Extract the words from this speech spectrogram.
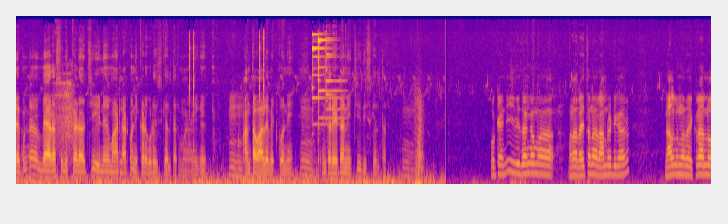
లేకుంటే బేరస్తులు ఇక్కడ వచ్చి ఈయన మాట్లాడుకొని ఇక్కడ కూడా తీసుకెళ్తారు మా. అంతా వాళ్ళే పెట్టుకొని. ఇంత రేట్ అని ఇచ్చి తీసుకెళ్తారు. ఓకే అండి ఈ విధంగా మా మన రైతన్న రామరెడ్డి గారు నాలుగున్నర ఎకరాల్లో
